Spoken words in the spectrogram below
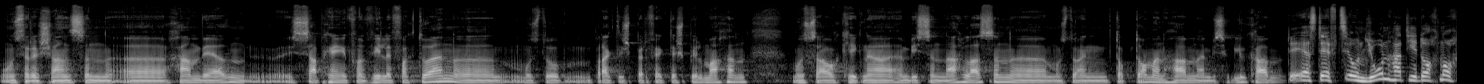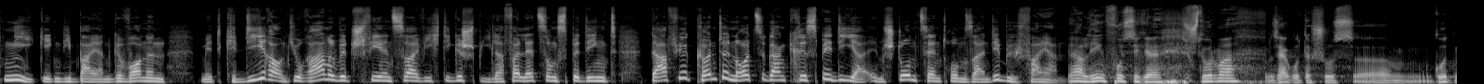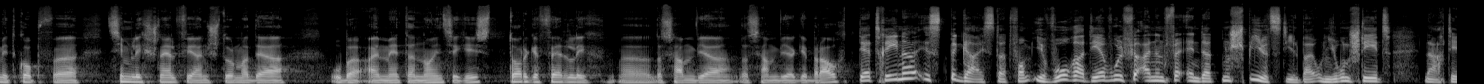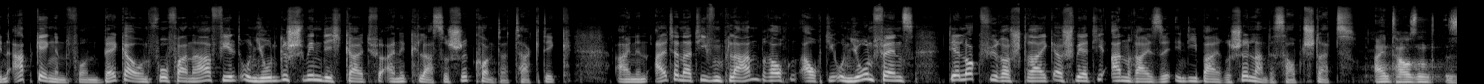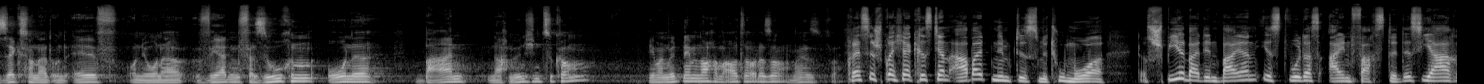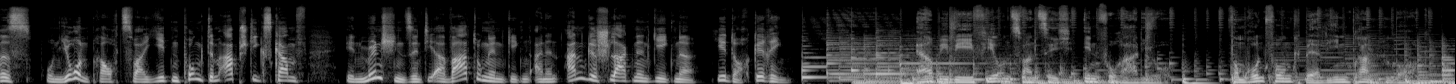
unsere Chancen äh, haben werden. Ist abhängig von vielen Faktoren. Äh, musst du praktisch perfektes Spiel machen, musst auch Gegner ein bisschen nachlassen, äh, musst du einen Top-Tormann haben, ein bisschen Glück haben. Der erste FC Union hat jedoch noch nie gegen die Bayern gewonnen. Mit Kedira und Juranovic fehlen zwei wichtige Spieler verletzungsbedingt. Dafür könnte Neuzugang Chris Bedia im Sturmzentrum sein Debüt feiern. Ja, linkfußige Stürmer, sehr guter Schuss, ähm, gut mit Kopf, äh, ziemlich schnell für einen Stürmer, der über 1,90 Meter ist. Torgefährlich, äh, das haben, wir, das haben wir gebraucht. Der Trainer ist begeistert vom Ivora, der wohl für einen veränderten Spielstil bei Union steht. Nach den Abgängen von Becker und Fofana fehlt Union Geschwindigkeit für eine klassische Kontertaktik. Einen alternativen Plan brauchen auch die Union-Fans. Der Lokführerstreik erschwert die Anreise in die bayerische Landeshauptstadt. 1611 Unioner werden versuchen, ohne Bahn nach München zu kommen. Jemand mitnehmen noch im Auto oder so? Ne, Pressesprecher Christian Arbeit nimmt es mit Humor. Das Spiel bei den Bayern ist wohl das einfachste des Jahres. Union braucht zwar jeden Punkt im Abstiegskampf, in München sind die Erwartungen gegen einen angeschlagenen Gegner jedoch gering. RBB 24 Inforadio vom Rundfunk Berlin-Brandenburg.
